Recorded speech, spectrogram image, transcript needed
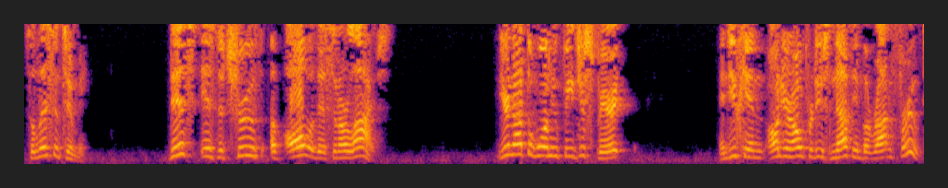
So listen to me. This is the truth of all of this in our lives. You're not the one who feeds your spirit, and you can, on your own, produce nothing but rotten fruit.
